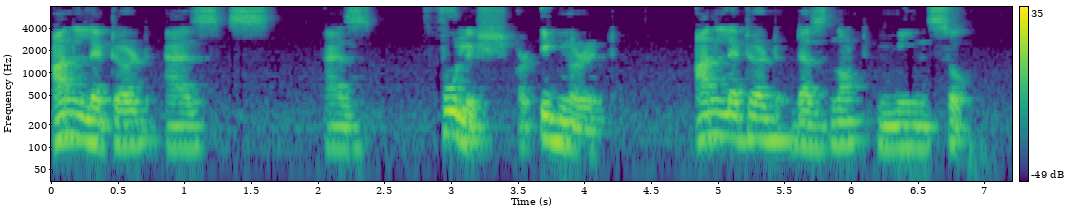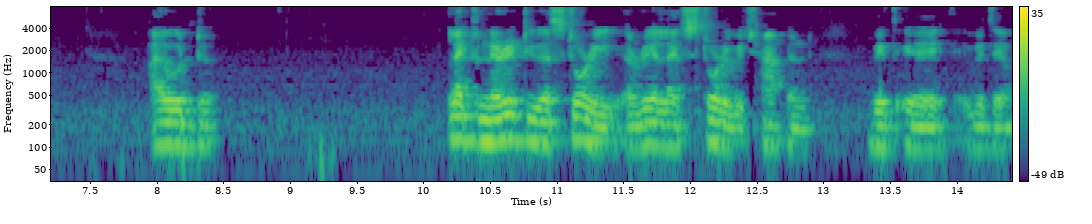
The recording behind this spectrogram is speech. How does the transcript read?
unlettered as as foolish or ignorant. Unlettered does not mean so. I would like to narrate to you a story a real life story which happened with a with a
